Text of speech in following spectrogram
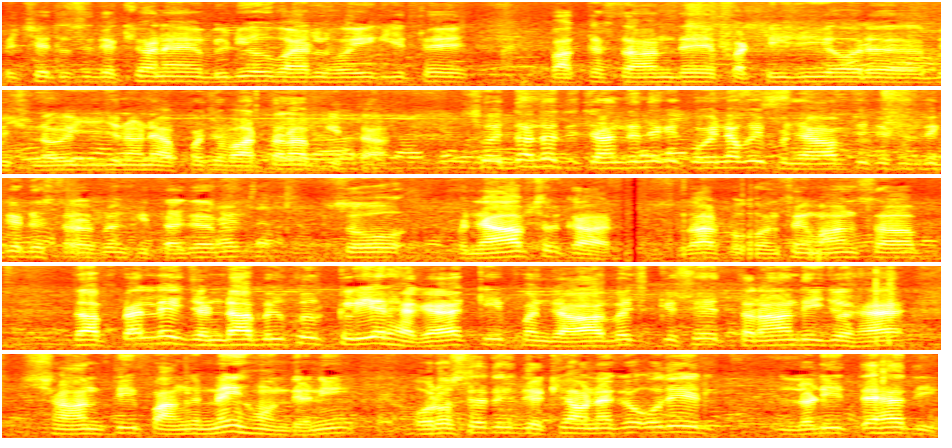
ਪਿੱਛੇ ਤੁਸੀਂ ਦੇਖਿਆ ਹੋਣਾ ਵੀਡੀਓ ਵਾਇਰਲ ਹੋਈ ਕਿ ਜਿੱਥੇ ਪਾਕਿਸਤਾਨ ਦੇ ਪੱਟੀ ਜੀ ਔਰ ਬਿਸ਼ਨੋਈ ਜੀ ਜਿਨ੍ਹਾਂ ਨੇ ਆਪਸ ਵਿੱਚ ਵਾਰਤਾਲਾਪ ਕੀਤਾ। ਸੋ ਇਦਾਂ ਦਾ ਤੇ ਚਾਹੁੰਦੇ ਨੇ ਕਿ ਕੋਈ ਨਾ ਕੋਈ ਪੰਜਾਬ 'ਚ ਕਿਸੇ ਤਰੀਕੇ ਡਿਸਟਰਬੈਂਸ ਕੀਤਾ ਜਾਵੇ। ਸੋ ਪੰਜਾਬ ਸਰਕਾਰ, ਸਰਦਾਰ ਭਗਵੰਤ ਸਿੰਘ ਮਾਨ ਸਾਹਿਬ ਦਾ ਪਹਿਲੇ ਏਜੰਡਾ ਬਿਲਕੁਲ ਕਲੀਅਰ ਹੈਗਾ ਕਿ ਪੰਜਾਬ ਵਿੱਚ ਕਿਸੇ ਤਰ੍ਹਾਂ ਦੀ ਜੋ ਹੈ ਸ਼ਾਂਤੀ ਭੰਗ ਨਹੀਂ ਹੋਣ ਦੇਣੀ। ਔਰ ਉਸੇ ਤੁਸੀਂ ਦੇਖਿਆ ਹੋਣਾ ਕਿ ਉਹਦੇ ਲੜੀ ਤਹਿਤ ਹੀ,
